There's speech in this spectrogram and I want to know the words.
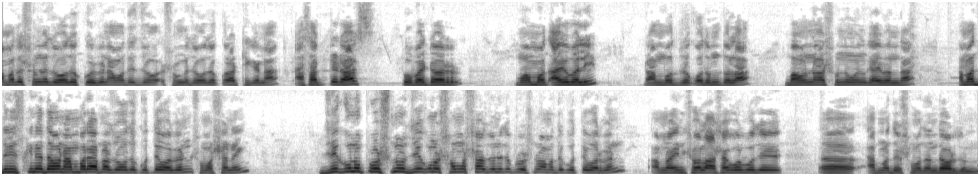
আমাদের সঙ্গে যোগাযোগ করবেন। আমাদের সঙ্গে যোগাযোগ করার ঠিকানা আসাদ ট্রেডার্স, প্রোভাইডার মোহাম্মদ আয়ুব আলী, রামভদ্র কদমতলা বাউনা সুন্দরগঞ্জ গাইবান্ধা। আমাদের স্ক্রিনে দেওয়া নাম্বারে আপনারা যোগাযোগ করতে পারবেন, সমস্যা নেই। যে কোনো প্রশ্ন, যে কোনো সমস্যাজনিত প্রশ্ন আমাদের করতে পারবেন। আমরা ইনশাল্লাহ আশা করব যে আপনাদের সমাধান দেওয়ার জন্য।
